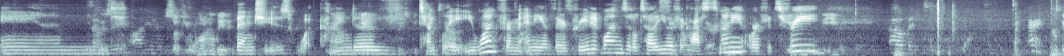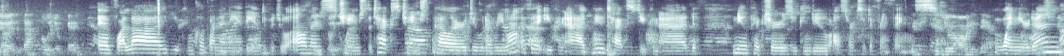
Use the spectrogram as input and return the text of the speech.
And so if you want to leave it. then choose what kind of template you want from any of their created ones. It'll tell you if it costs money or if it's free. Oh, but. You know, that was okay? And voila, you can click on any of the individual elements, change the text, change the color, do whatever you want with it. You can add new text, you can add new pictures, you can do all sorts of different things. Because you're already there. When you're done,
